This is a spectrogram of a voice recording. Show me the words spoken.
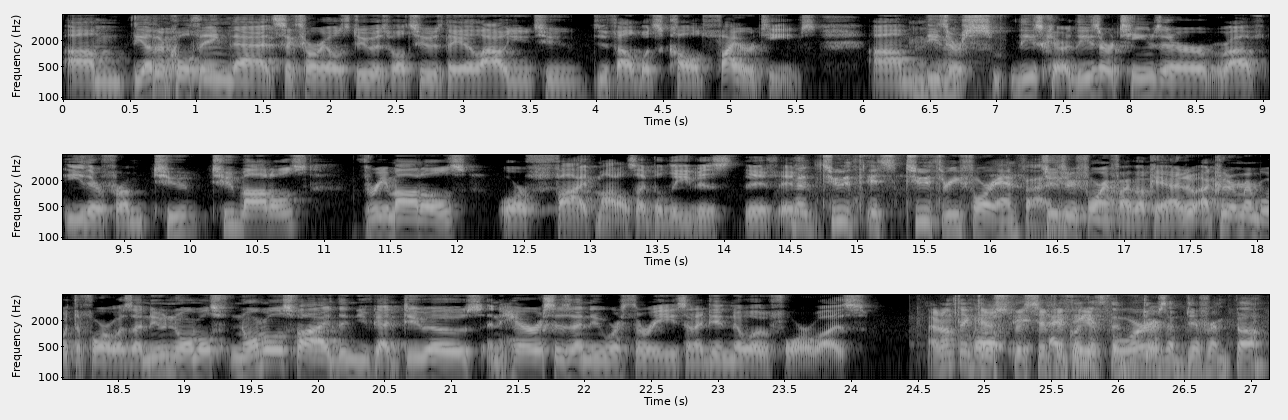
Um, the other cool thing that sectorials do as well too is they allow you to develop what's called fire teams. Um, These are these these are teams that are of either from two two models, three models, or five models. I believe is if, if No, two. It's two, three, four, and five. Two, three, four, and five. Okay, I, don't, I couldn't remember what the four was. I knew normals. Normal is five. Then you've got duos and Harises. I knew were threes, and I didn't know what a four was. I don't think Well, there's I think specifically a it's the, four. there's a different bo-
